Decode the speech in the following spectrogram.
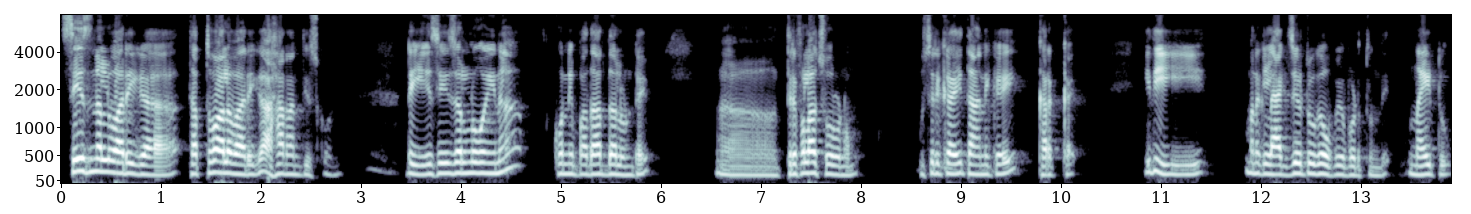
సీజనల్ వారీగా తత్వాల వారీగా ఆహారాన్ని తీసుకోండి. అంటే ఏ సీజన్లో అయినా కొన్ని పదార్థాలు ఉంటాయి త్రిఫలా చూర్ణం ఉసిరికాయ తానికాయ కరక్కాయ. ఇది మనకి లాక్జేటివ్గా ఉపయోగపడుతుంది నైటు.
